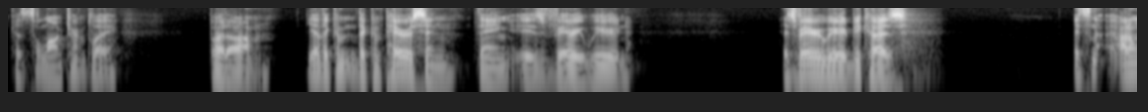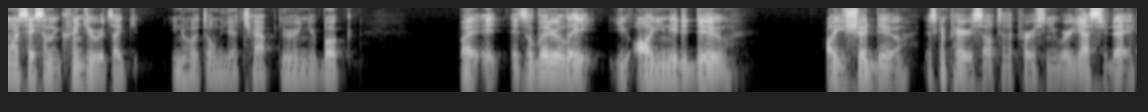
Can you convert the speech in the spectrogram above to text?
because it's a long term play. But um, yeah, the com- the comparison thing is very weird. It's very weird because it's not. I don't want to say something cringy where it's like you know it's only a chapter in your book, but it, it's literally you. All you need to do, all you should do, is compare yourself to the person you were yesterday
